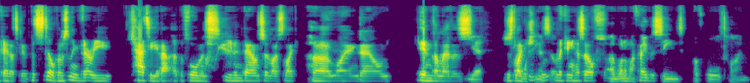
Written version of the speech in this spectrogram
okay, that's good. But still, there was something very catty about her performance, even down to like, like her lying down in the leathers, Yeah. just like Washing herself. licking herself. uh, one of my favourite scenes of all time.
